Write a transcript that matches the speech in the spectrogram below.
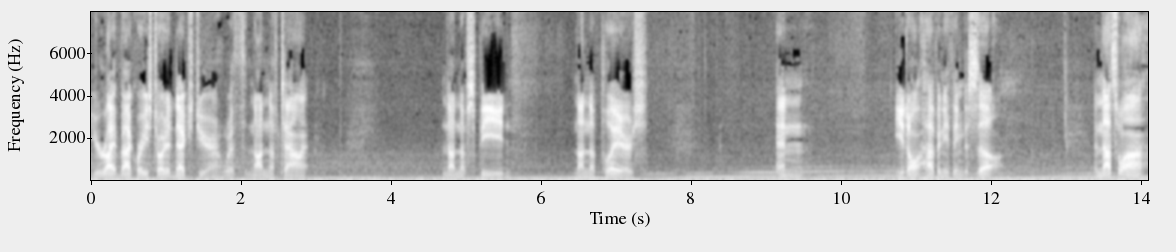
you're right back where you started next year with not enough talent, not enough speed, not enough players, and you don't have anything to sell. And that's why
